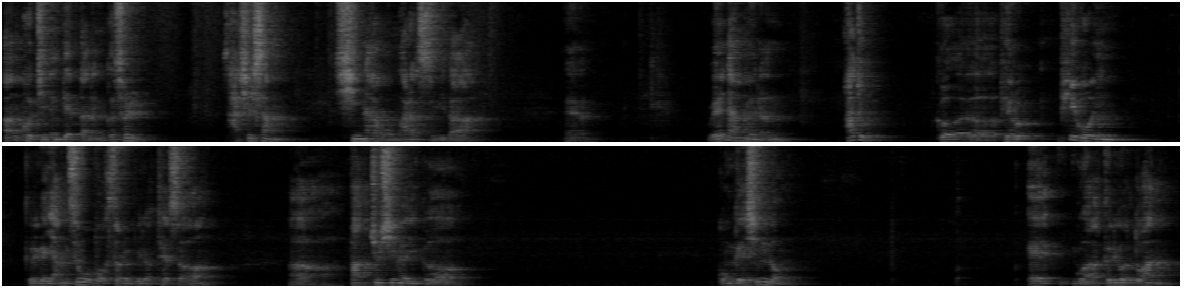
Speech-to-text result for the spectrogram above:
않고 진행됐다는 것을 사실상 시인하고 말았습니다. 예. 왜냐하면은 아주 그 피고인 그러니까 양승호 목사를 비롯해서 어, 박주신의 그 공개 신금 과 그리고 또한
